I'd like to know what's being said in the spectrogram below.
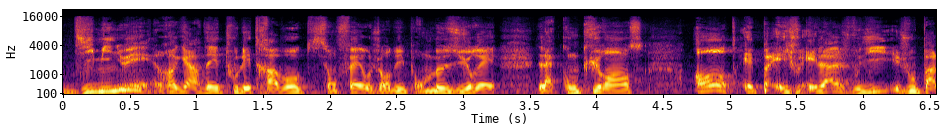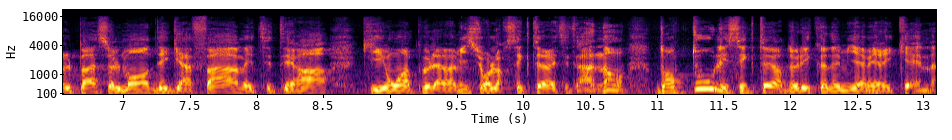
diminué. Regardez tous les travaux qui sont faits aujourd'hui pour mesurer la concurrence entre et, et, là je vous dis, je vous parle pas seulement des GAFAM, etc., qui ont un peu la main mise sur leur secteur, etc. Non, dans tous les secteurs de l'économie américaine,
